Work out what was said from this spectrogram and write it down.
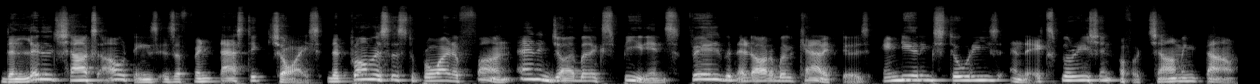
then Little Shark's Outings is a fantastic choice that promises to provide a fun and enjoyable experience filled with adorable characters, endearing stories, and the exploration of a charming town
